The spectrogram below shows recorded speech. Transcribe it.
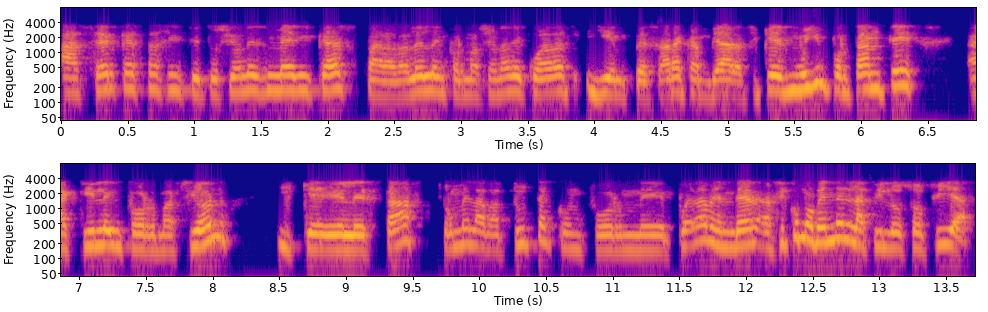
acerca a estas instituciones médicas para darles la información adecuada y empezar a cambiar. Así que es muy importante aquí la información y que el staff tome la batuta conforme pueda vender, así como venden la filosofía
